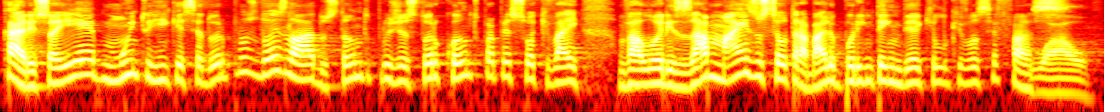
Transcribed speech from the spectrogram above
cara, isso aí é muito enriquecedor para os dois lados, tanto para o gestor quanto para a pessoa que vai valorizar mais o seu trabalho por entender aquilo que você faz. Uau!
